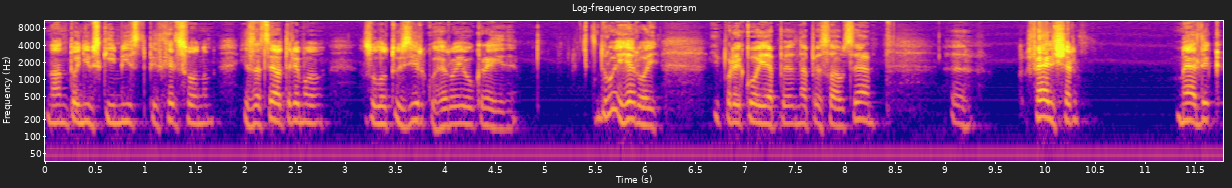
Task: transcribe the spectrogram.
на Антонівський міст під Херсоном, і за це отримав золоту зірку Героя України. Другий герой, і про якого я написав, це е, фельдшер, медик.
